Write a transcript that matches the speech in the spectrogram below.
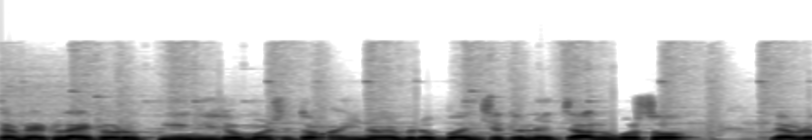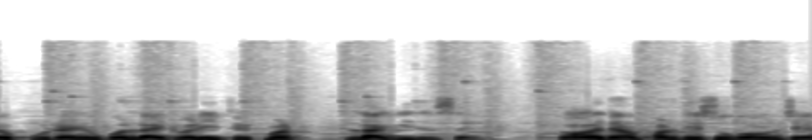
તમને એક લાઇટવાળું પીએનજી જોવા મળશે તો અહીંનો એ બધો છે તો એને ચાલુ કરશો, એટલે આપણે ફોટાની ઉપર લાઇટવાળી ઇફેક્ટ પણ લાગી જશે. તો હવે ત્યાં ફરીથી શું કહું છે,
